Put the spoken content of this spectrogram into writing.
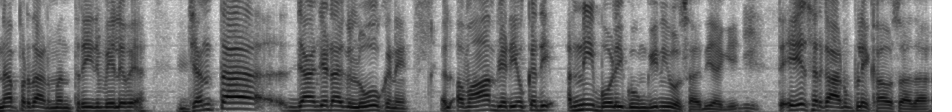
ਨਾ ਪ੍ਰਧਾਨ ਮੰਤਰੀ ਵੇਲੇ ਹੋਇਆ। ਜਨਤਾ ਜਾਂ ਜਿਹੜਾ ਲੋਕ ਨੇ ਆਵਾਮ ਜਿਹੜੀ ਉਹ ਕਦੀ ਅੰਨੀ ਬੋਲੀ ਗੂੰਗੀ ਨਹੀਂ ਹੋ ਸਕਦੀ ਹੈਗੀ। ਤੇ ਇਹ ਸਰਕਾਰ ਨੂੰ ਭੁਲੇਖਾ ਹੋ ਸਕਦਾ।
